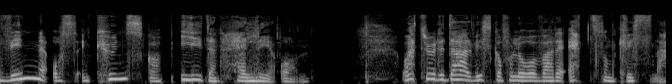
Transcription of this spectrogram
vinne oss en kunnskap i Den hellige ånd. Og jeg tror det er der vi skal få lov å være ett som kristne.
